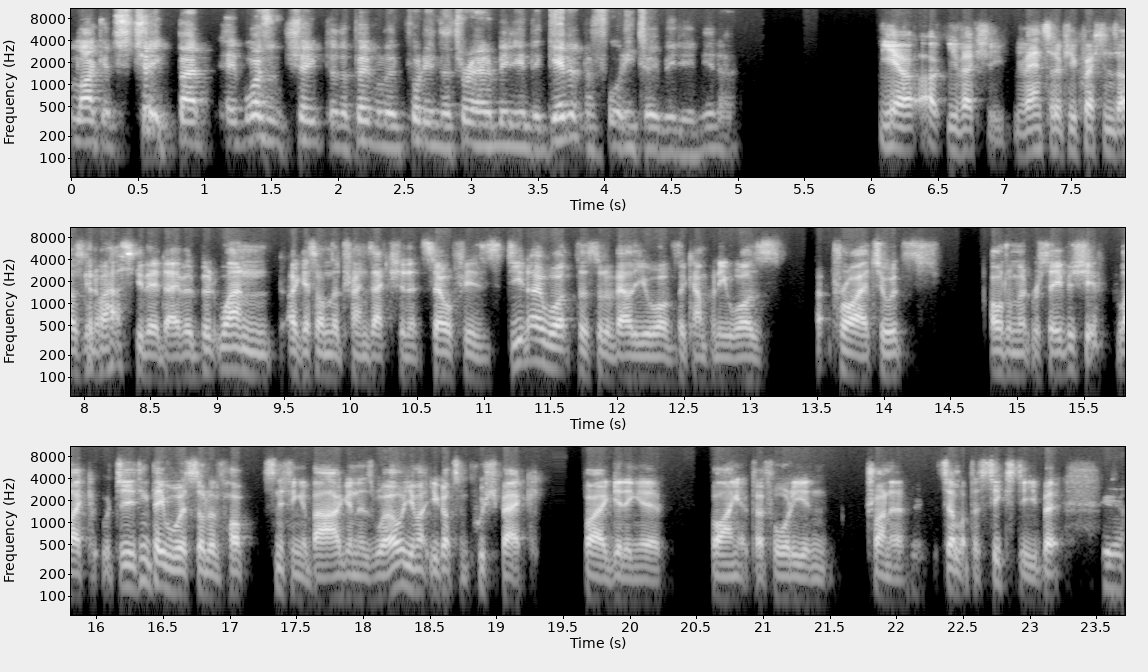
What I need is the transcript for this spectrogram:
like it's cheap, but it wasn't cheap to the people who put in the 300 million to get it to 42 million, you know. Yeah, uh, you've actually you've answered a few questions I was going to ask you there, David. But one, I guess, on the transaction itself is: Do you know what the sort of value of the company was prior to its ultimate receivership? Like, do you think people were sort of hop, sniffing a bargain as well? You might you got some pushback by getting a buying it for 40 and trying to sell it for 60 but yeah.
